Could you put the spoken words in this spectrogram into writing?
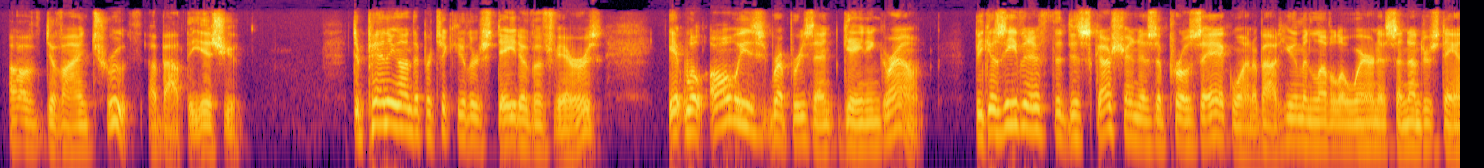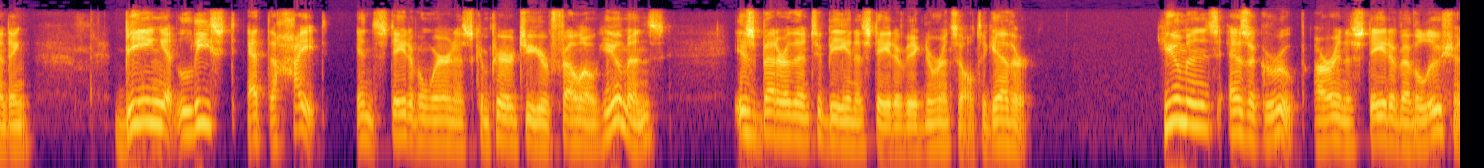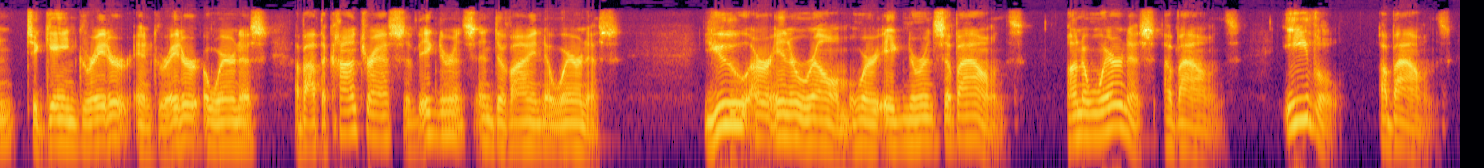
of divine truth about the issue. Depending on the particular state of affairs, it will always represent gaining ground. Because even if the discussion is a prosaic one about human level awareness and understanding, being at least at the height in state of awareness compared to your fellow humans is better than to be in a state of ignorance altogether. Humans as a group are in a state of evolution to gain greater and greater awareness about the contrasts of ignorance and divine awareness. You are in a realm where ignorance abounds, unawareness abounds, evil abounds,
